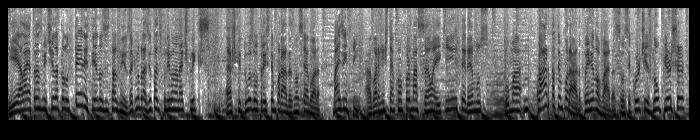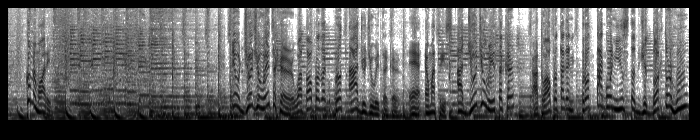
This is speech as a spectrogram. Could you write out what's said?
E ela é transmitida pelo TNT nos Estados Unidos. Aqui no Brasil está disponível na Netflix, acho que duas ou três temporadas, não sei agora. Mas enfim, agora a gente tem a confirmação aí que teremos uma quarta temporada, foi renovada. Se você curte Snowpiercer, comemore. E o Judy Whittaker, o atual protagonista. A Judy Whittaker é, é uma atriz. A Judy Whittaker, atual protagonista de Doctor Who,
